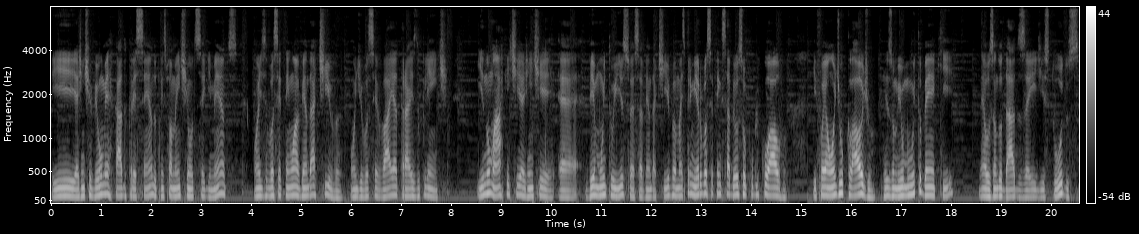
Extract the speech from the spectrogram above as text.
E a gente vê um mercado crescendo, principalmente em outros segmentos, onde você tem uma venda ativa, onde você vai atrás do cliente. E no marketing a gente é, vê muito isso, essa venda ativa, mas primeiro você tem que saber o seu público-alvo. E foi aonde o Cláudio resumiu muito bem aqui, né, usando dados aí de estudos,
